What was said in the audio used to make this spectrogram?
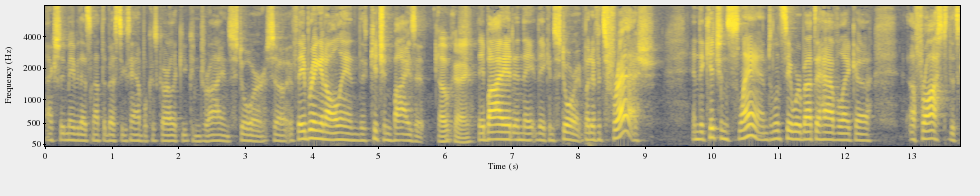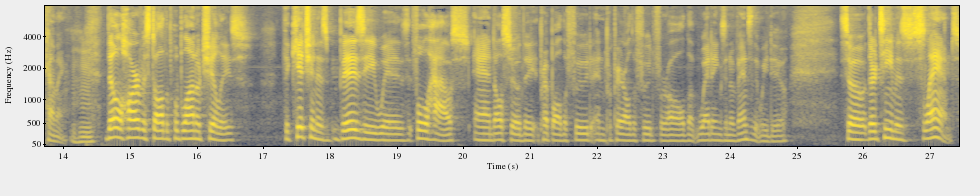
Actually, maybe that's not the best example because garlic you can dry and store. So if they bring it all in, the kitchen buys it. okay. They buy it and they, they can store it. But if it's fresh and the kitchen's slammed, and let's say we're about to have like a, a frost that's coming, mm-hmm. they'll harvest all the poblano chilies. The kitchen is busy with full house, and also they prep all the food and prepare all the food for all the weddings and events that we do. So their team is slammed.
